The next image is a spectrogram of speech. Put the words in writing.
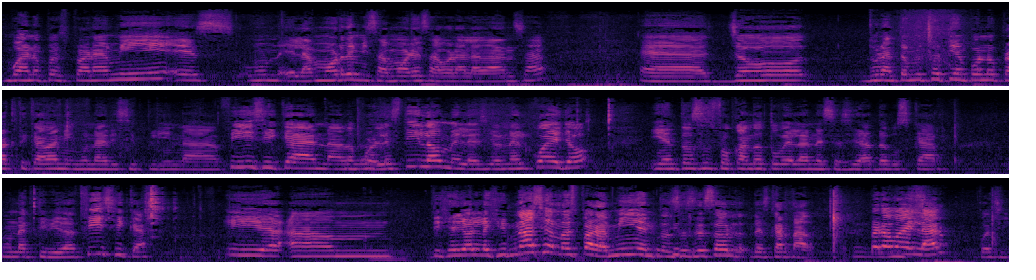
Bueno, pues para mí es un, el amor de mis amores ahora la danza. Eh, yo durante mucho tiempo no practicaba ninguna disciplina física, nada por el estilo, me lesioné el cuello y entonces fue cuando tuve la necesidad de buscar una actividad física. Y am, dije yo, el gimnasio no es para mí, entonces eso descartado. Pero bailar, pues sí.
